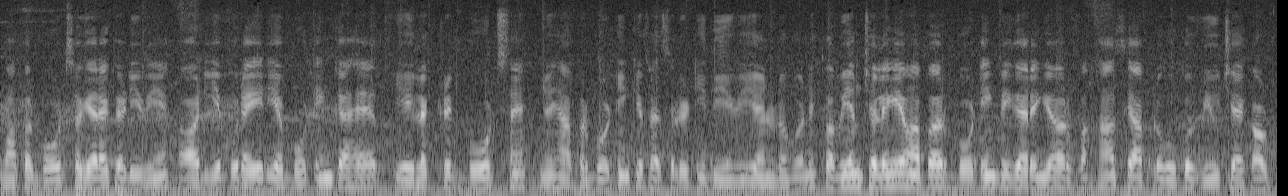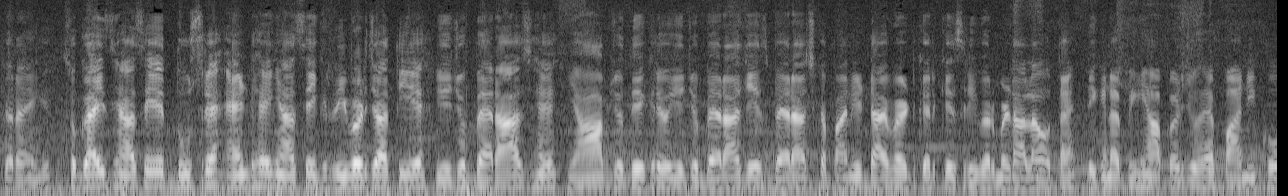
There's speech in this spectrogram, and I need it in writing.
वहाँ पर बोट्स वगैरह खड़ी हुई है, और ये पूरा एरिया बोटिंग का है। ये इलेक्ट्रिक बोट्स हैं, जो यहाँ पर बोटिंग की फैसिलिटी दी हुई है इन लोगों ने। तो अभी हम चलेंगे, वहाँ पर बोटिंग भी करेंगे और वहाँ से आप लोगों को व्यू चेकआउट कराएँगे। सो गाइज़ यहाँ से दूसरे एंड है, यहाँ से एक रिवर जाती है। ये जो बैराज है, यहाँ आप जो देख रहे हो, ये जो बैराज है, इस बैराज का पानी डाइवर्ट करके इस रिवर में डाला होता है। लेकिन अभी यहाँ पर जो है पानी को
